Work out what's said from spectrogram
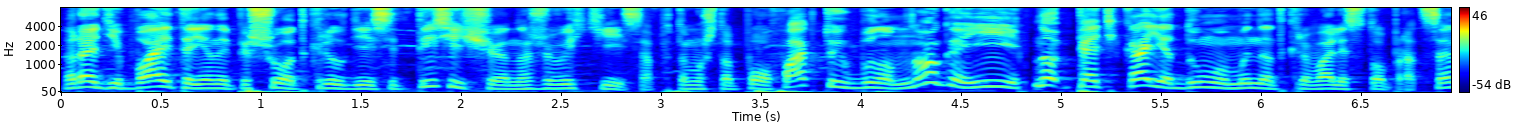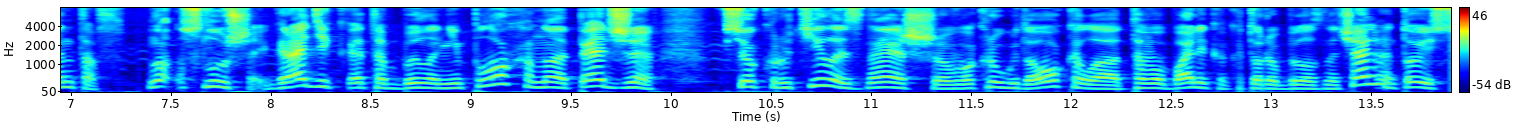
ради бай сайта я напишу открыл 10 тысяч ножевых кейсов, потому что по факту их было много и, ну, 5к, я думаю, мы открывали 100%. Но, слушай, градик это было неплохо, но опять же, все крутилось, знаешь, вокруг да около того балика, который был изначально, то есть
